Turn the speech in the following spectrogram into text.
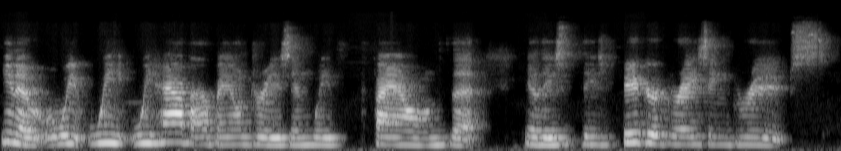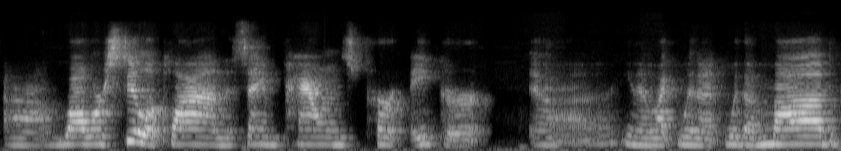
you know, we we we have our boundaries, and we've found that you know these these bigger grazing groups, um, while we're still applying the same pounds per acre, uh, you know, like with a with a mob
